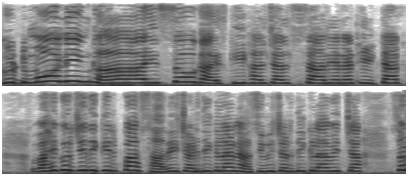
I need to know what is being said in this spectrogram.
good morning guys so guys ਕੀ ਹਾਲ ਚਾਲ ਸਾਰਿਆਂ ਦਾ? ਠੀਕ ਠਾਕ ਵਾਹਿਗੁਰੂ ਜੀ ਦੀ ਕਿਰਪਾ, ਸਾਰੇ ਚੜ੍ਹਦੀ ਕਲਾ ਨਾਲ, ਅਸੀਂ ਵੀ ਚੜ੍ਹਦੀ ਕਲਾ ਵਿੱਚ ਆ। So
